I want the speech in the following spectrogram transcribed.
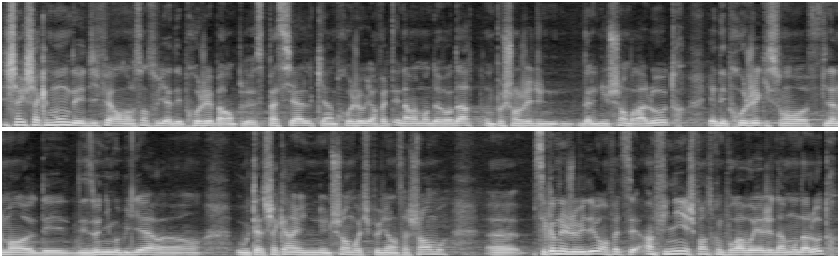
chaque, monde est différent dans le sens où il y a des projets, par exemple spatial, qui est un projet où il y a en fait énormément d'œuvres d'art. On peut changer d'aller d'une chambre à l'autre. Il y a des projets qui sont euh, finalement euh, des, zones immobilières où as chacun une, une, chambre et tu peux venir dans sa chambre. Euh, c'est comme les jeux vidéo, en fait, c'est infini et je pense qu'on pourra voyager d'un monde à l'autre.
